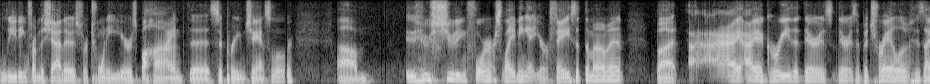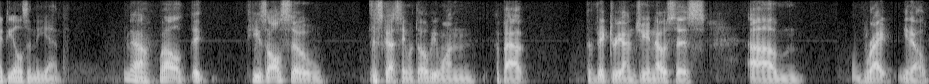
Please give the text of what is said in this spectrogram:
leading from the shadows for 20 years behind the Supreme Chancellor, um, who's shooting Force lightning at your face at the moment. But I, I agree that there is there is a betrayal of his ideals in the end. Yeah, well, it, he's also discussing with Obi Wan about the victory on Geonosis, um, right? You know,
